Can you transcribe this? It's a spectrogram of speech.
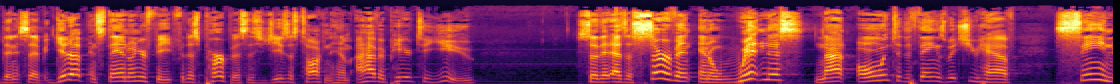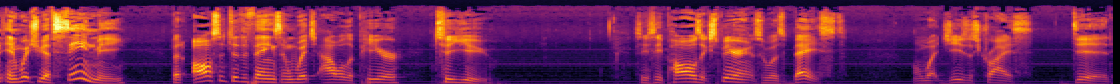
Then it said, But get up and stand on your feet for this purpose. This is Jesus talking to him. I have appeared to you so that as a servant and a witness, not only to the things which you have seen, in which you have seen me, but also to the things in which I will appear to you. So you see, Paul's experience was based on what Jesus Christ did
